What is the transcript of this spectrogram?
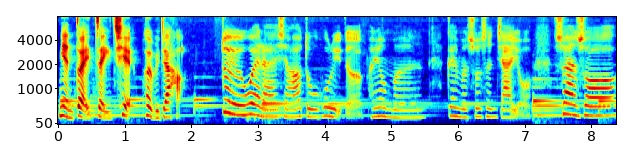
面对这一切会比较好。对于未来想要读护理的朋友们，跟你们说声加油。虽然说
